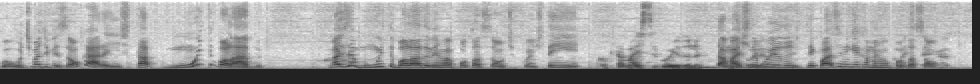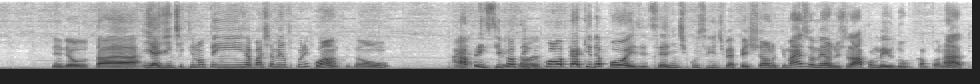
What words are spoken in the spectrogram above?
última divisão, cara, a gente tá muito bolado. Mas é muito bolado mesmo a pontuação. Tipo, a gente tem. É o que tá mais distribuído, né? Tá mais for olhar. distribuído. A gente tem quase ninguém com a mesma Mais pontuação. Entendeu? Tá. E a gente aqui não tem rebaixamento por enquanto. Então, a Aí, princípio eu tenho que colocar aqui depois. E se a gente conseguir estiver fechando, que mais ou menos lá pro meio do campeonato,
